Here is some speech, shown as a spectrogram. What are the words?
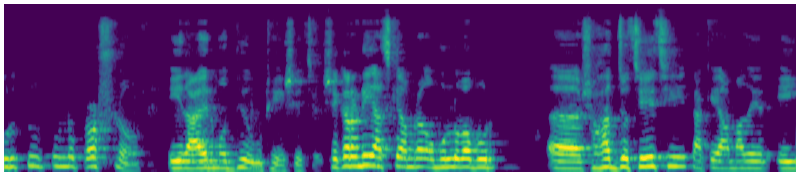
গুরুত্বপূর্ণ প্রশ্ন এই রায়ের মধ্যে উঠে এসেছে। সে কারণেই আজকে আমরা অমূল্যবাবুর সাহায্য চেয়েছি, তাকে আমাদের এই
